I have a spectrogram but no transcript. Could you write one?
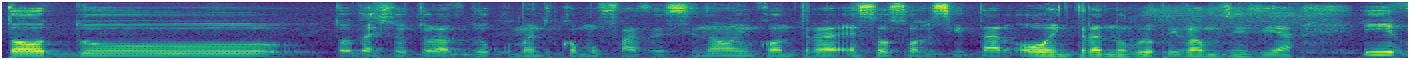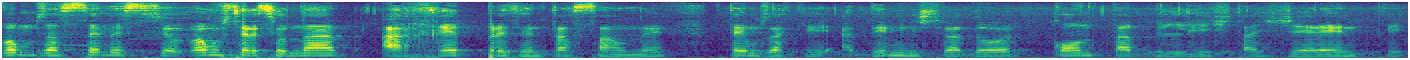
todo toda a estrutura do documento como fazer. Se não encontrar, é só solicitar ou entrar no grupo e vamos enviar. E vamos, a selecionar, vamos selecionar a representação. Né? Temos aqui administrador, contabilista, gerente,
